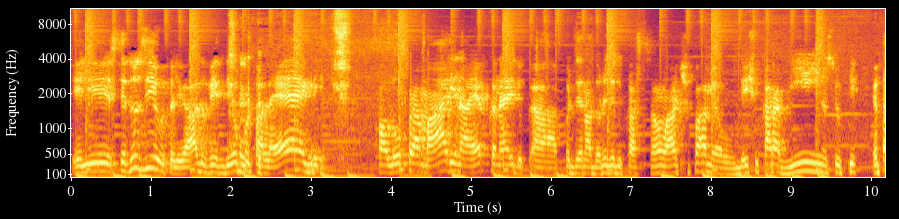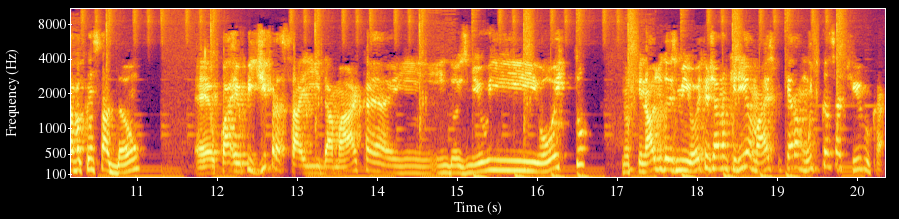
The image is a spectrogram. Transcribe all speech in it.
ele seduziu, tá ligado? Vendeu Porto Alegre, falou pra Mari na época, né, a coordenadora de educação lá, tipo, ah, meu, deixa o cara vir, não sei o quê. Eu tava cansadão. É, eu, eu pedi pra sair da marca em, em 2008. No final de 2008 eu já não queria mais, porque era muito cansativo, cara.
